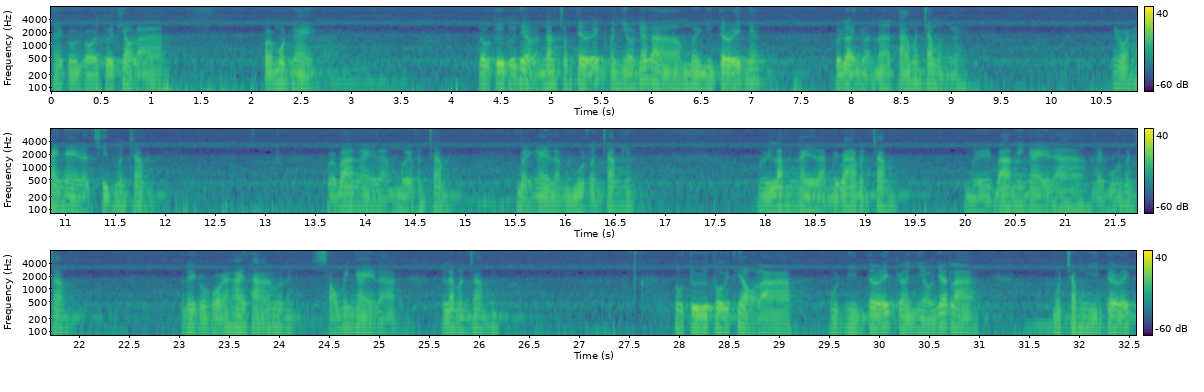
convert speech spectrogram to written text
Đây có gói tối thiểu là gói một ngày. Đầu tư tối thiểu là 500 TRX và nhiều nhất là 10.000 TRX nhé. Với lợi nhuận là 8% một ngày. Gói hai ngày là 9% 13 ngày là 10%, 7 ngày là 11% nhé. 15 ngày là 13%, 10 30 ngày là 14%. Ở đây có gói 2 tháng luôn này, 60 ngày là 15%. Đầu tư tối thiểu là 1.000 TRX và nhiều nhất là 100.000 TRX.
